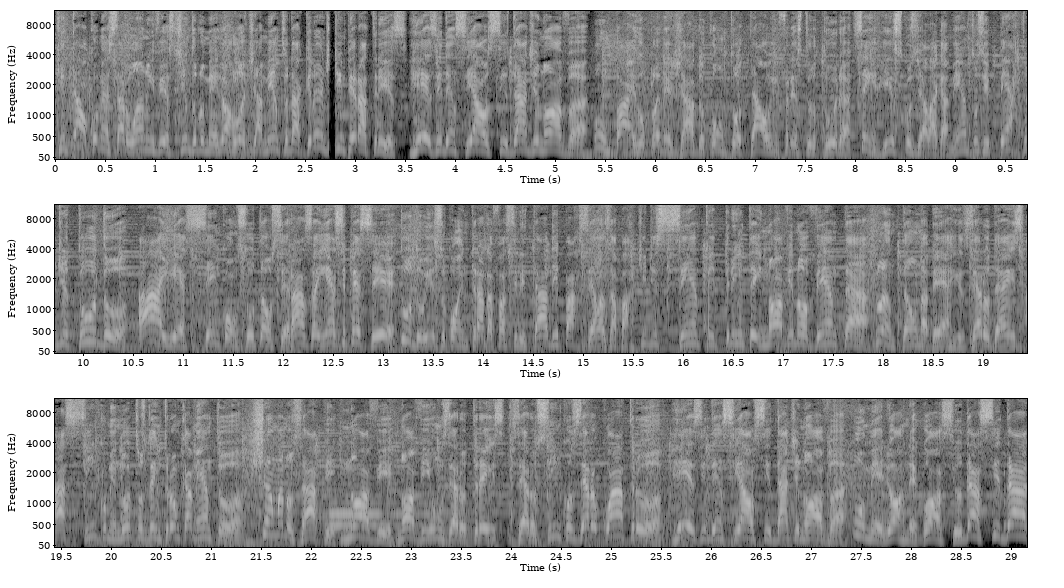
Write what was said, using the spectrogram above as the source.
Que tal começar o ano investindo no melhor loteamento da Grande Imperatriz? Residencial Cidade Nova. Um bairro planejado com total infraestrutura, sem riscos de alagamentos e perto de tudo. Ah, e é sem consulta ao Serasa e SPC. Tudo isso com entrada facilitada e parcelas a partir de R$ 139,90. Plantão na BR-010 a 5 minutos do entroncamento. Chama no zap 991030504. Residencial Cidade Nova. O melhor negócio da cidade.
